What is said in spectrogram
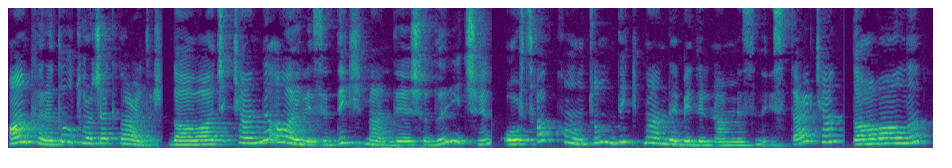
Ankara'da oturacaklardır. Davacı kendi ailesi Dikmen'de yaşadığı için ortak konutun Dikmen'de belirlenmesini isterken davalı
